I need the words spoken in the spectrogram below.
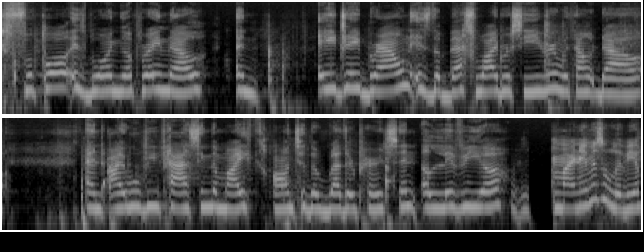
Football is blowing up right now, and AJ Brown is the best wide receiver without doubt. And I will be passing the mic on to the weather person, Olivia. My name is Olivia.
